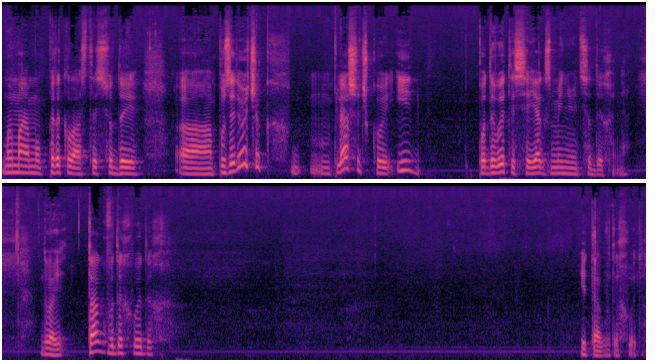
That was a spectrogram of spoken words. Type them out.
ми маємо прикласти сюди е, пузирьочок, пляшечку і подивитися, як змінюється дихання. Давай, так, вдих, видих. І так, вдих, видих.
